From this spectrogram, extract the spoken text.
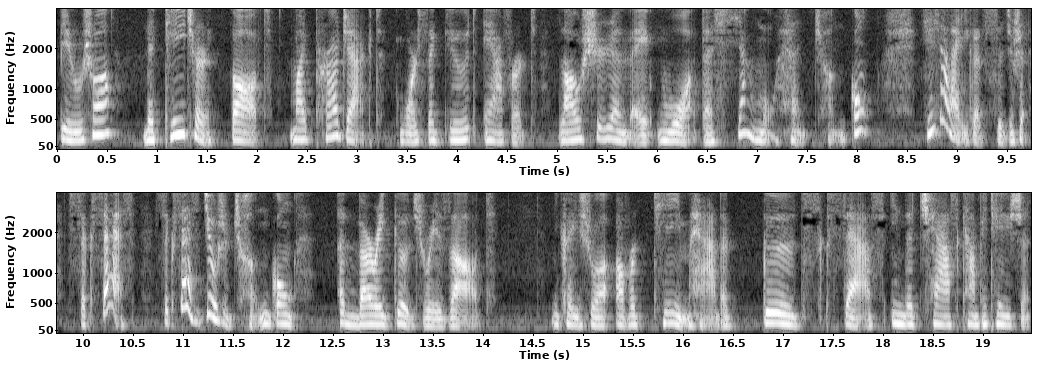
比如说，The teacher thought my project was a good effort。老师认为我的项目很成功。接下来一个词就是 success，success 就是成功，a very good result。你可以说，Our team had a good success in the chess competition。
